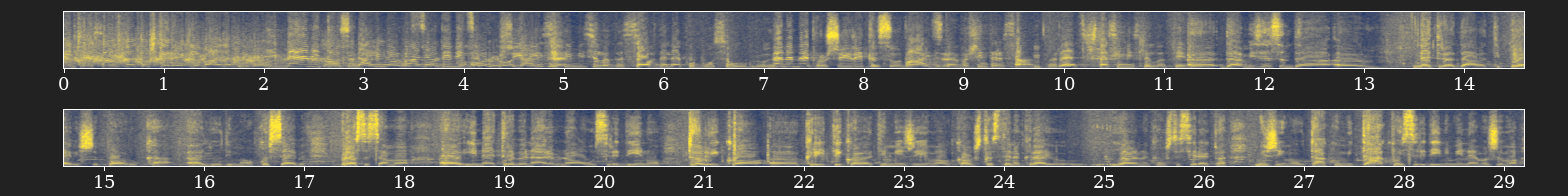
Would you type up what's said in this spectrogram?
Interesantno je to što je rekla Vanja Govorko. I meni to Da li zanimljivo. je Vanja Govorko, da li si ti mislila da se ovde neko busa u grudi? Ne, ne, ne, proširite sudnice. Ajde, to je baš interesantno. Reci, šta si mislila tim? E, da, mislila sam da ne treba davati previše poruka e, ljudima oko sebe. Prosto samo e, i ne treba naravno ovu sredinu toliko kritikovati. Mi živimo, kao što ste na kraju, Jelena, kao što si rekla, mi živimo u takvom i takvoj sredini. Mi ne možemo e,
